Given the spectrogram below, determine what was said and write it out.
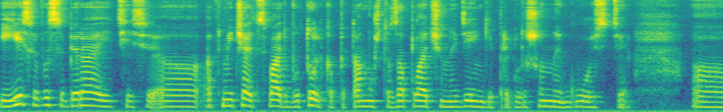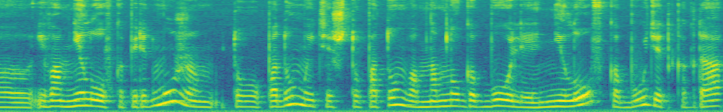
И если вы собираетесь отмечать свадьбу только потому, что заплачены деньги, приглашены гости – и вам неловко перед мужем, то подумайте, что потом вам намного более неловко будет, когда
